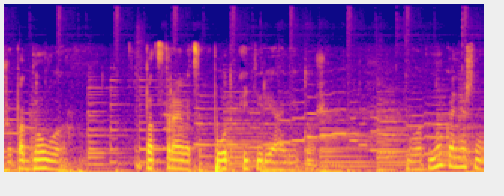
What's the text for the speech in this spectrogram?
уже под новую подстраиваться под эти реалии тоже. Вот. Ну, конечно,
